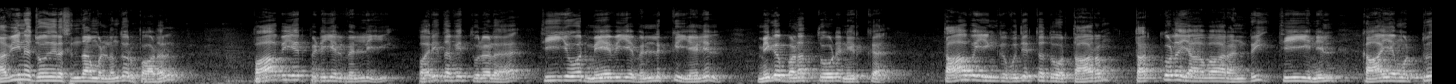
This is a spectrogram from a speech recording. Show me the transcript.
நவீன ஜோதிட சிந்தாமணிலேருந்து ஒரு பாடல் பாவியர் பிடியில் வெள்ளி பரிதவி துழல தீயோர் மேவிய வெள்ளுக்கு ஏழில் மிக பலத்தோடு நிற்க தாவு இங்கு உதித்ததோர் தாரம் தற்கொலையாவார் அன்றி தீயினில் காயமுற்று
